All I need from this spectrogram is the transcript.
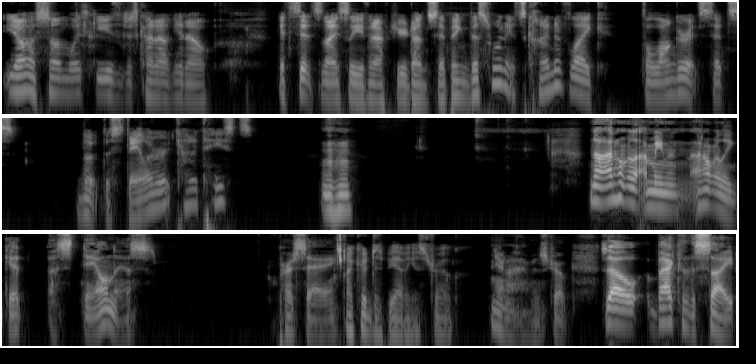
you know some whiskeys just kind of you know it sits nicely even after you're done sipping. This one, it's kind of like the longer it sits, the the staler it kind of tastes. Mm-hmm. No, I don't really. I mean, I don't really get a staleness per se. I could just be having a stroke. You're not having a stroke. So back to the site.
